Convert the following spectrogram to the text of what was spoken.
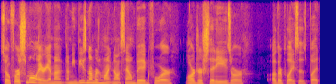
So for a small area, I mean, these numbers might not sound big for larger cities or other places, but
